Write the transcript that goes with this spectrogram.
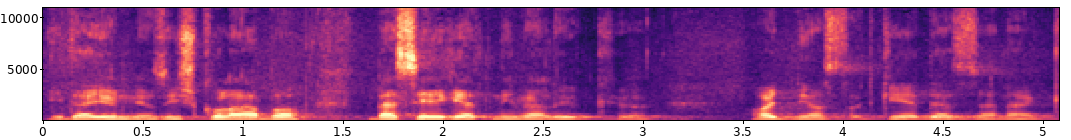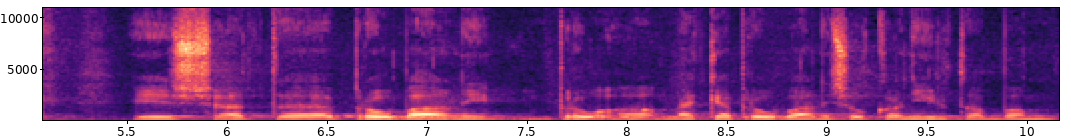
idejönni az iskolába, beszélgetni velük, hagyni azt, hogy kérdezzenek, és hát próbálni, pró, meg kell próbálni sokkal nyíltabban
